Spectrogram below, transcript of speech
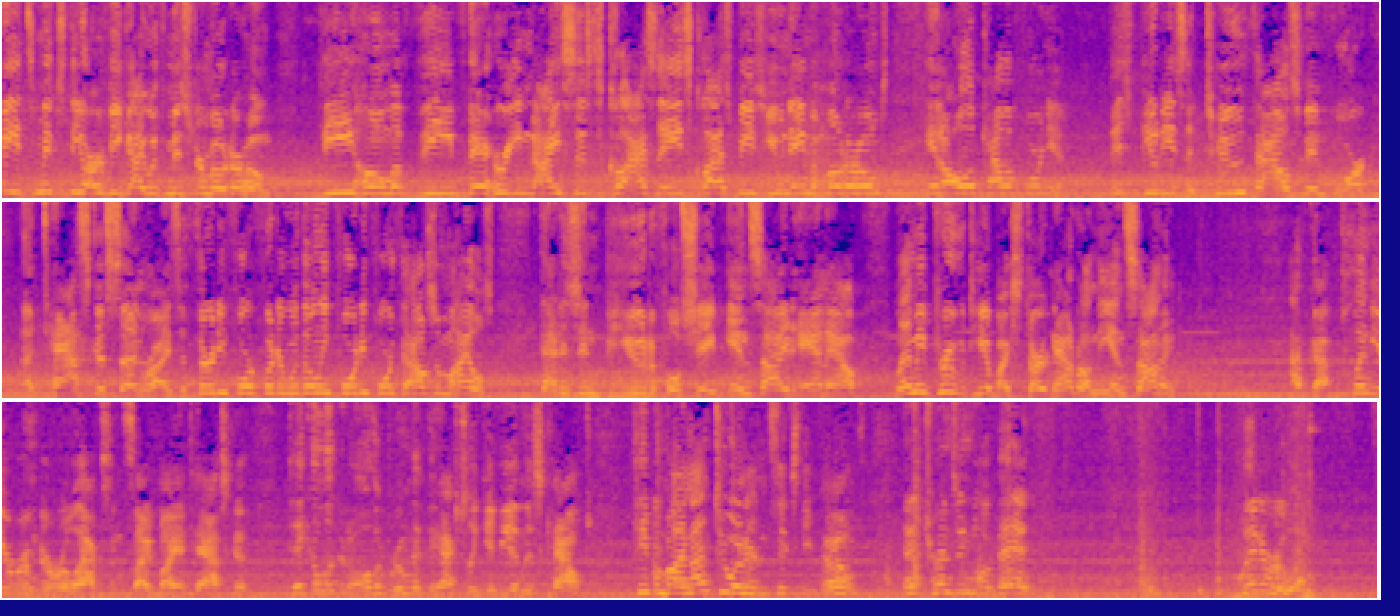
Hey, it's Mitch the RV guy with Mr. Motorhome, the home of the very nicest Class A's, Class B's, you name it, motorhomes in all of California. This beauty is a 2004 Itasca SunNova, a 34 footer with only 44,000 miles. That is in beautiful shape, inside and out. Let me prove it to you by starting out on the inside. I've got plenty of room to relax inside my Itasca. Take a look at all the room that they actually give you in this couch. Keep in mind, I'm 260 pounds, and it turns into a bed. Literally,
